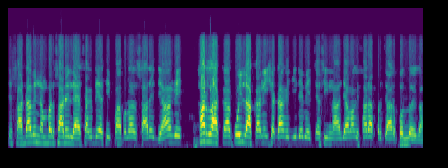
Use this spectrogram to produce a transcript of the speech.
ਤੇ ਸਾਡਾ ਵੀ ਨੰਬਰ ਸਾਰੇ ਲੈ ਸਕਦੇ, ਅਸੀਂ ਪਾਪੂਲਰ ਸਾਰੇ ਦਿਆਂਗੇ। ਹਰ ਇਲਾਕਾ, ਕੋਈ ਇਲਾਕਾ ਨਹੀਂ ਛੱਡਾਂਗੇ ਜਿਹਦੇ ਵਿੱਚ ਅਸੀਂ ਨਾ ਜਾਵਾਂਗੇ, ਸਾਰਾ ਪ੍ਰਚਾਰ ਫੁੱਲ ਹੋਏਗਾ।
